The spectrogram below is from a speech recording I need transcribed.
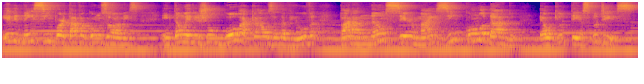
ele nem se importava com os homens. Então ele julgou a causa da viúva para não ser mais incomodado, é o que o texto diz.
